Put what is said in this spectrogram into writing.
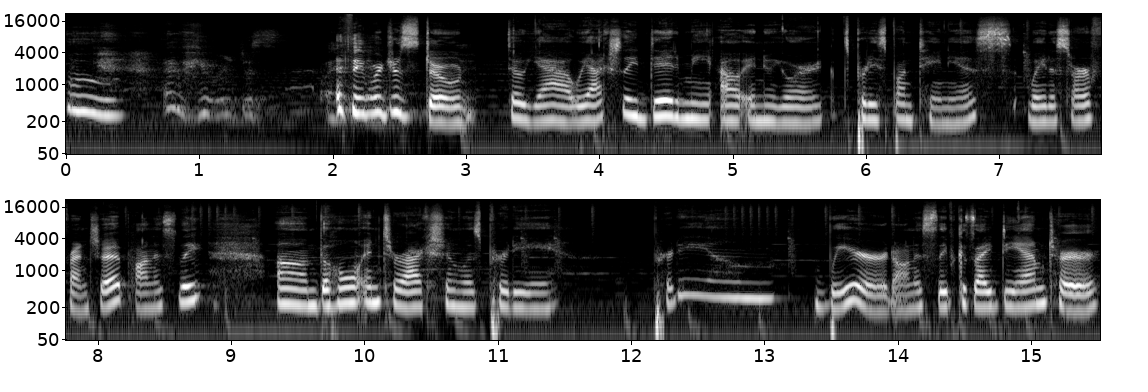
Ooh, I think we're just. I think we're just stoned. So yeah, we actually did meet out in New York. It's pretty spontaneous way to start a friendship, honestly. Um, the whole interaction was pretty, pretty um weird, honestly, because I DM'd her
